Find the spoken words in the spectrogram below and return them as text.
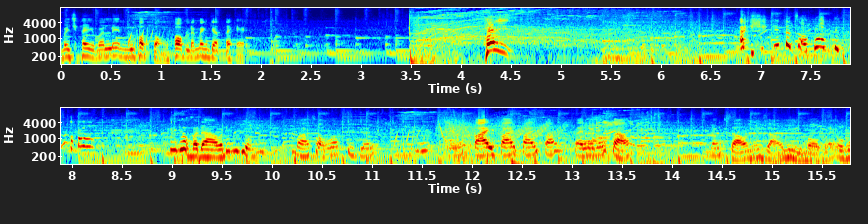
ไม่ใช่ว่าเล่นรอบสองรอบแล้วแม่งจะแตก ฮ้ยไอ้ชี้ยสองรอบติดโอ้ไม่ธรรมดาวะท่านผู้ชมมาสองรอบติดเลยไปไปไปไปไปเลยน้องสาวน้องสาวน้องสาวนี่บอกเลยโอ้โห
